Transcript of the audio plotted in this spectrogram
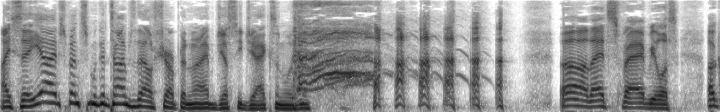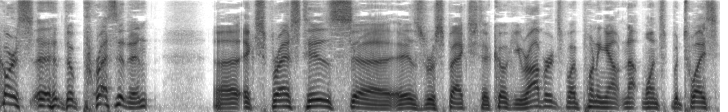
I say, yeah, I've spent some good times with Al Sharpton, and I have Jesse Jackson with me. Oh, that's fabulous. Of course, uh, the president uh, expressed his uh, his respect to Cokie Roberts by pointing out not once but twice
